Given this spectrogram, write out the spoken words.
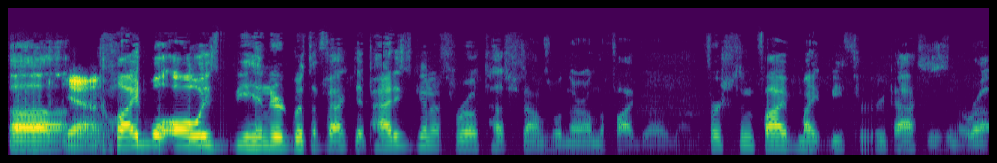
Uh, Yeah. Clyde will always be hindered with the fact that Patty's going to throw touchdowns when they're on the five yard line. First and five might be three passes in a row,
